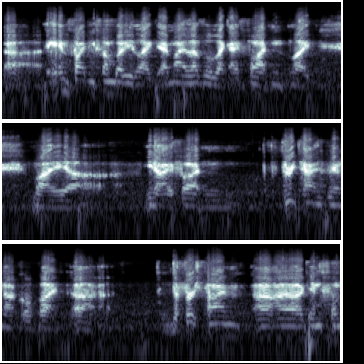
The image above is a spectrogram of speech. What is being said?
Uh, him fighting somebody like at my level, like I fought in like my, uh, you know, I fought in three times bare knuckle, but uh, the first time uh, against some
